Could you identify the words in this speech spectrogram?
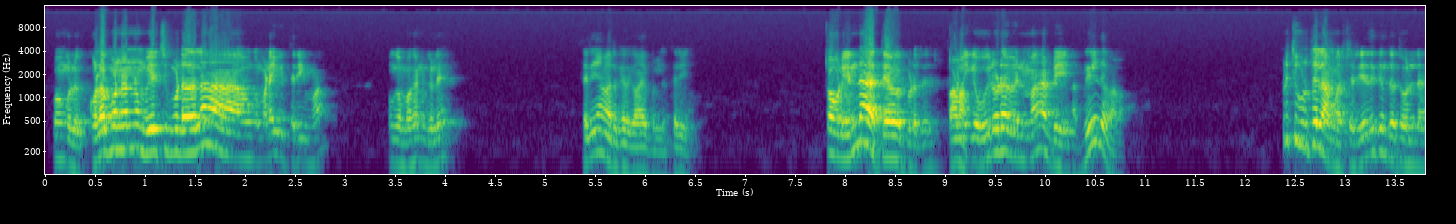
இப்போ உங்களுக்கு கொலை பண்ணணும்னு முயற்சி பண்றதெல்லாம் உங்க மனைவி தெரியுமா? உங்க மகன்களே? தெரியாமல் இருக்கிறதுக்கு வாய்ப்பு இல்லை தெரியும். இப்போ உங்களுக்கு என்ன தேவைப்படுது? பணம். நீங்க உயிரோட வேணுமா அப்படி வீடு வேணும். பிடிச்சு கொடுத்துடலாம் மாஸ்டர் எதுக்கு இந்த தொல்லை?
